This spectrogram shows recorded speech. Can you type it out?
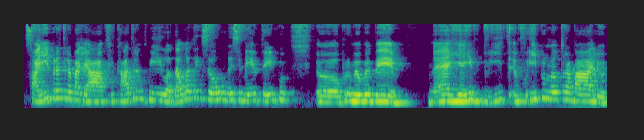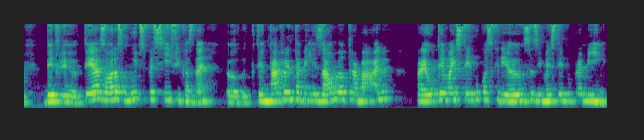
Sair para trabalhar, ficar tranquila, dar uma atenção nesse meio tempo uh, para o meu bebê né? E aí ir, ir para o meu trabalho, de, ter as horas muito específicas, né? tentar rentabilizar o meu trabalho para eu ter mais tempo com as crianças e mais tempo para mim,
